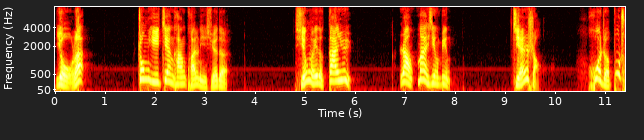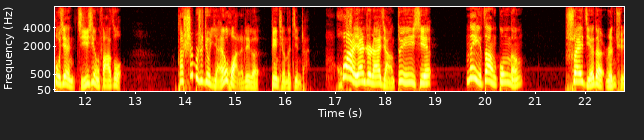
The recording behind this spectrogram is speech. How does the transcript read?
有了中医健康管理学的行为的干预，让慢性病减少，或者不出现急性发作，它是不是就延缓了这个病情的进展？换而言之来讲，对于一些内脏功能衰竭的人群，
